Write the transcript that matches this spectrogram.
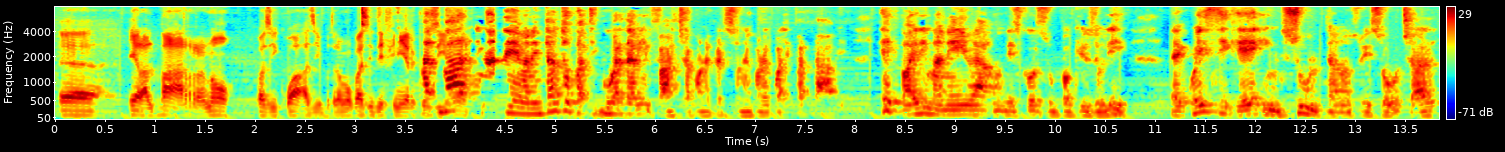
eh, era il bar, no? Quasi quasi, potremmo quasi definire così. Al bar rimanevano, intanto ti guardavi in faccia con le persone con le quali parlavi e poi rimaneva un discorso un po' chiuso lì eh, questi che insultano sui social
